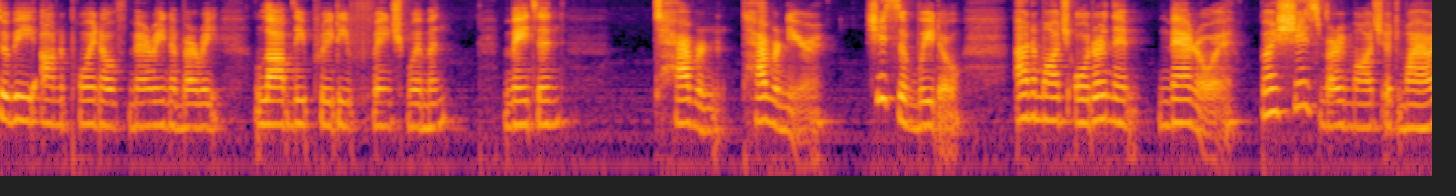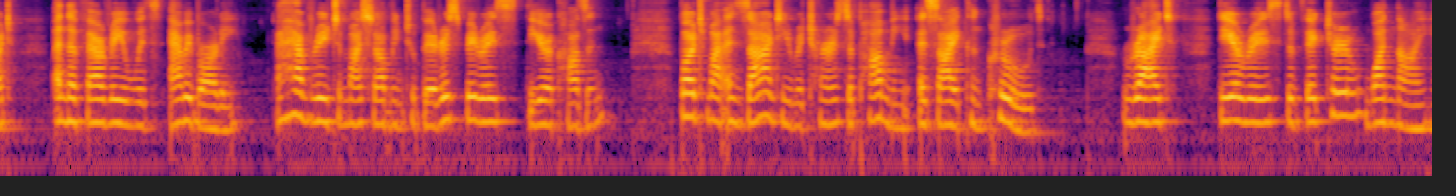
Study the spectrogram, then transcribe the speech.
to be on the point of marrying a very lovely, pretty French woman, Maiden Tavern, Tavernier. She's a widow and much older than Monroe but she is very much admired and a favorite with everybody. I have written myself into better spirits, dear cousin, but my anxiety returns upon me as I conclude. Write, dearest Victor, one night,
